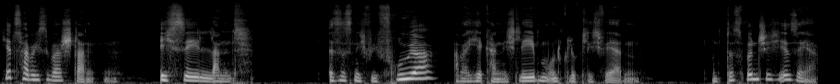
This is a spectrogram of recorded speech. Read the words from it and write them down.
jetzt habe ich es überstanden. Ich sehe Land. Es ist nicht wie früher, aber hier kann ich leben und glücklich werden. Und das wünsche ich ihr sehr.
